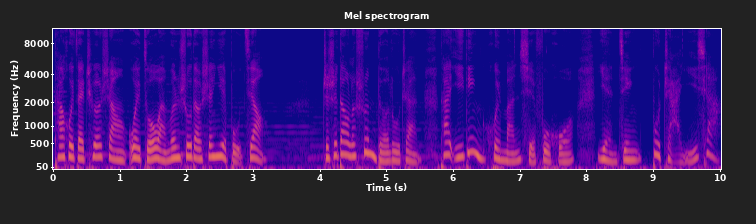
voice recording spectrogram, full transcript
他会在车上为昨晚温书到深夜补觉。只是到了顺德路站，他一定会满血复活，眼睛不眨一下，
